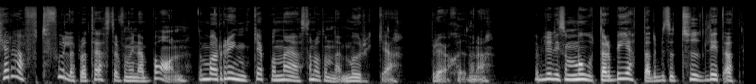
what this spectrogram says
kraftfulla protester från mina barn. De bara rynkar på näsan åt de där mörka brödskivorna. Jag blir liksom motarbetad. Det blir så tydligt att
